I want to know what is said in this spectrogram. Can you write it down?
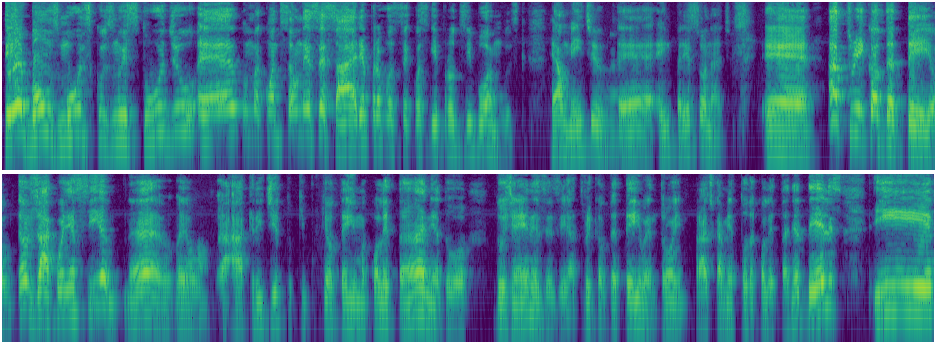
ter bons músicos no estúdio é uma condição necessária para você conseguir produzir boa música. Realmente é, é, é impressionante. É, a Trick of the Tail eu já conhecia, né? Eu acredito que porque eu tenho uma coletânea do do Gênesis, e a Trick of the Tail entrou em praticamente toda a coletânea deles, e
